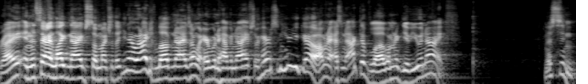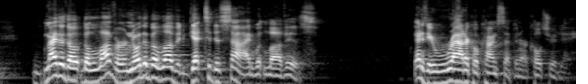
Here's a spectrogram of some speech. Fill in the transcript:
right? And let's say I like knives so much that, you know what, I just love knives. I want everyone to have a knife. So, Harrison, here you go. I'm gonna, as an act of love, I'm going to give you a knife. Listen, neither the, the lover nor the beloved get to decide what love is. That is a radical concept in our culture today.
